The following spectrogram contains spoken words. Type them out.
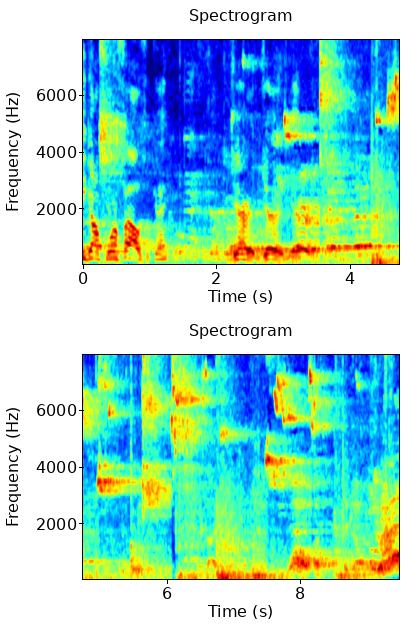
he got four fouls, okay? Jared, Jared, yeah. Whoa.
